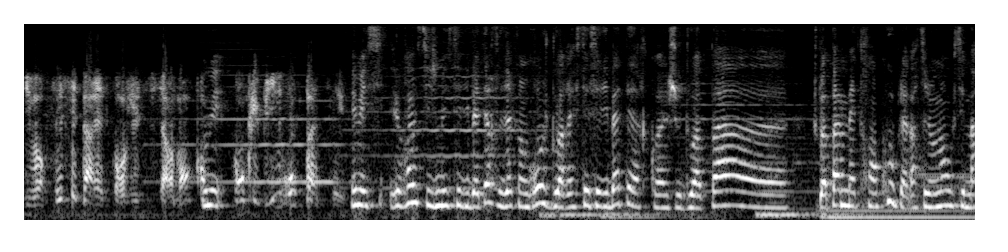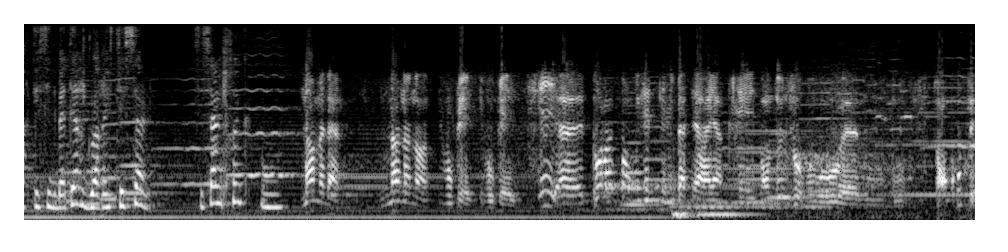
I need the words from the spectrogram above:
divorcé, séparé de corps judiciairement, con- Oui. concubine ou passé. Oui, mais si, le problème, si je mets célibataire, c'est-à-dire qu'en gros, je dois rester célibataire, quoi. Je dois pas, euh, je dois pas me mettre en couple. À partir du moment où c'est marqué célibataire, je dois rester seule. C'est ça le truc ou- Non, madame. Non, non, non, s'il vous plaît, s'il vous plaît. Si euh, pour l'instant vous êtes célibataire et après, dans deux jours, vous, euh, vous êtes en couple,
